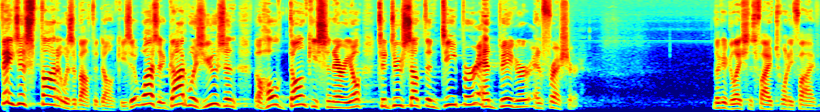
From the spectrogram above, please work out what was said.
They just thought it was about the donkeys. It wasn't. God was using the whole donkey scenario to do something deeper and bigger and fresher. Look at Galatians 5:25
